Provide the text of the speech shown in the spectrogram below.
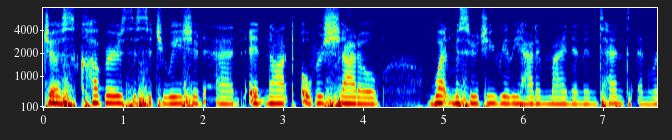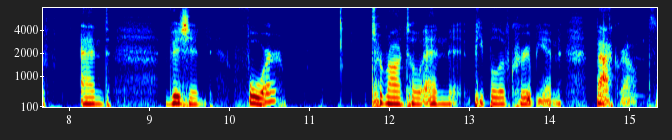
just covers the situation and it not overshadow what Mr. G really had in mind and intent and ref- and vision for Toronto and people of Caribbean backgrounds.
